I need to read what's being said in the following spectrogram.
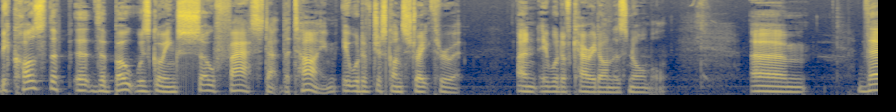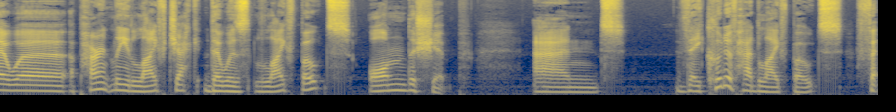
because the uh, the boat was going so fast at the time, it would have just gone straight through it, and it would have carried on as normal. Um, there were apparently life jack. There was lifeboats on the ship, and they could have had lifeboats for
